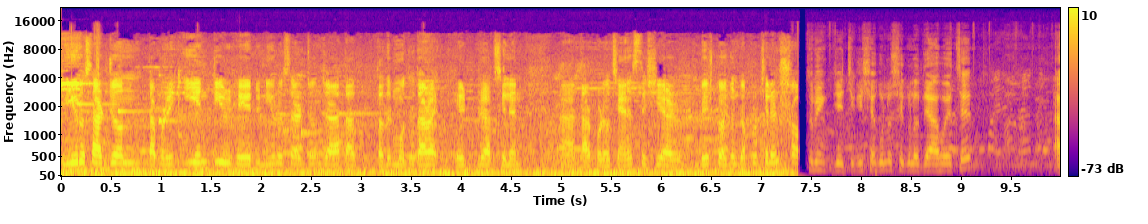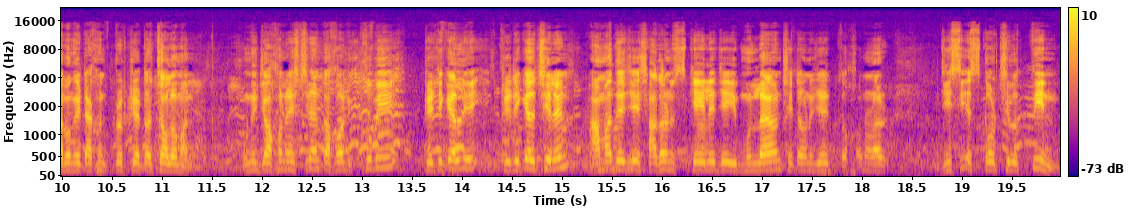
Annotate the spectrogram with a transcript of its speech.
নিউরো সার্জন তারপরে ইএনটির হেড নিউরো সার্জন যারা তা- তাদের মধ্যে তারা হেডরা ছিলেন। তারপরে হচ্ছে অ্যানেস্থেশিয়ার বেশ কয়েকজন ডক্টর ছিলেন। সব প্রাথমিক যে চিকিৎসাগুলো সেগুলো দেওয়া হয়েছে এবং এটা এখন প্রক্রিয়াটা চলমান। উনি যখন এসেছিলেন তখন খুবই ক্রিটিক্যালি ক্রিটিক্যাল ছিলেন। আমাদের যে সাধারণ স্কেলে যে মূল্যায়ন সেটা অনুযায়ী তখন ওনার জিসিএস স্কোর ছিল তিন।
